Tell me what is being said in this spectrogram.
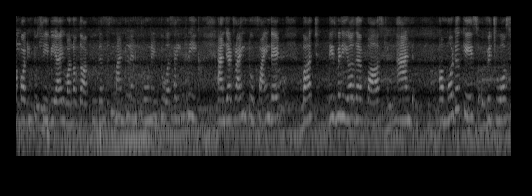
according to cbi one of the accused has dismantled and thrown into asai creek and they're trying to find it. But these many years have passed and a murder case which was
